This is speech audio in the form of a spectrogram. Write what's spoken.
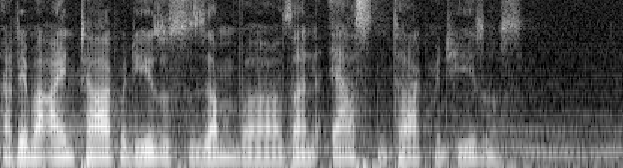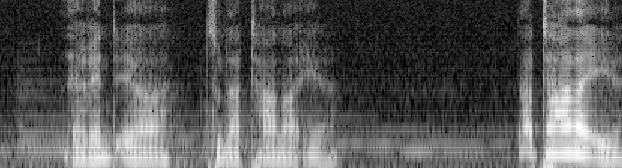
nachdem er einen Tag mit Jesus zusammen war, seinen ersten Tag mit Jesus, da rennt er zu Nathanael. Nathanael,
